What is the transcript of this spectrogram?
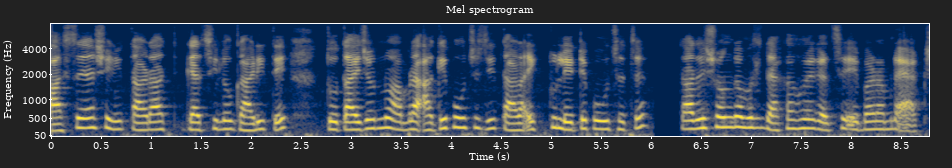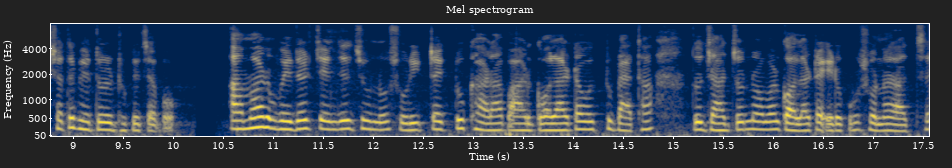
বাসে আসেনি, তারা গেছিল গাড়িতে, তো তাই জন্য আমরা আগে পৌঁছেছি, তারা একটু লেটে পৌঁছেছে। তাদের সঙ্গে আমাদের দেখা হয়ে গেছে, এবার আমরা একসাথে ভেতরে ঢুকে যাব। আমার ওয়েদার চেঞ্জের জন্য শরীরটা একটু খারাপ আর গলাটাও একটু ব্যথা, তো যার জন্য আমার গলাটা এরকম শোনা যাচ্ছে।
